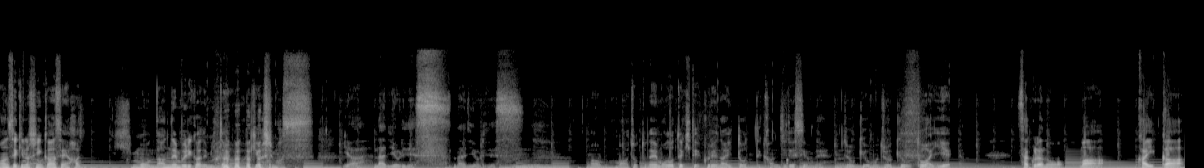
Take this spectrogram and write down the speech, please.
満席の新幹線はもう何年ぶりかで見た気がします いや、何よりです。何よりでうす。んまあ、まあちょっとね戻ってきてくれないとって感じですよね状況も状況とはいえ桜の、まあ、開花。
